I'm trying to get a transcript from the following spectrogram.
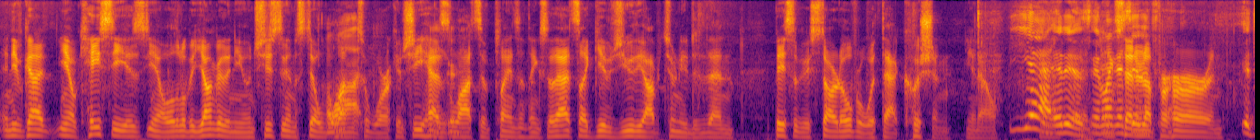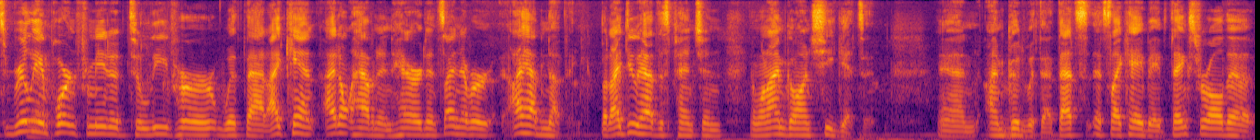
and you've got you know Casey is you know a little bit younger than you, and she's going to still want lot to work, and she has younger. lots of plans and things. So that's like gives you the opportunity to then basically start over with that cushion, you know. Yeah, it is. And, like I set said, it up it's- for her, and it's really important for me to, to leave her with that. I can't. I don't have an inheritance. I never. I have nothing, but I do have this pension, and when I'm gone, she gets it, and I'm good with that. That's. It's like, hey, babe, thanks for all the.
